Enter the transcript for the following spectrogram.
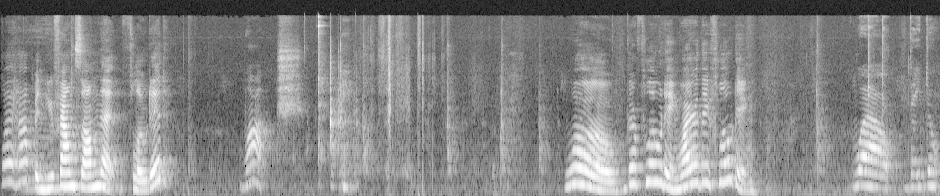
What happened? You found some that floated? Watch. Whoa, they're floating. Why are they floating? Well, they don't,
